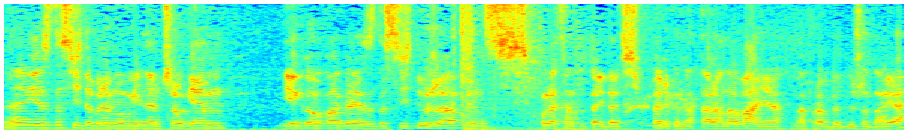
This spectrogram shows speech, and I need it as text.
Yy, Jest dosyć dobrym mobilnym czołgiem. Jego waga jest dosyć duża, więc polecam tutaj dać perk na taranowanie. Naprawdę dużo daje.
